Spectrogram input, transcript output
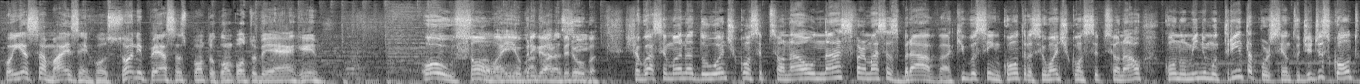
Conheça mais em rossonepeças.com.br. Ou o som aí, obrigado, agora Biruba. Chegou a semana do anticoncepcional nas farmácias Brava. Aqui você encontra seu anticoncepcional com no mínimo 30% de desconto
